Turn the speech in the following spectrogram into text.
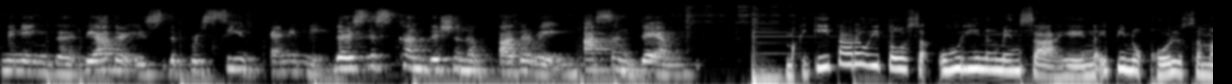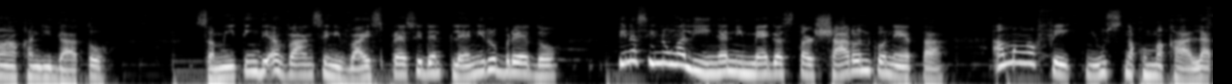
meaning the, the other is the perceived enemy. There's this condition of othering, us and them. Makikita raw ito sa uri ng mensahe na ipinukol sa mga kandidato. Sa meeting de avance ni Vice President Lenny Robredo, pinasinungalingan ni megastar Sharon Coneta ang mga fake news na kumakalat.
